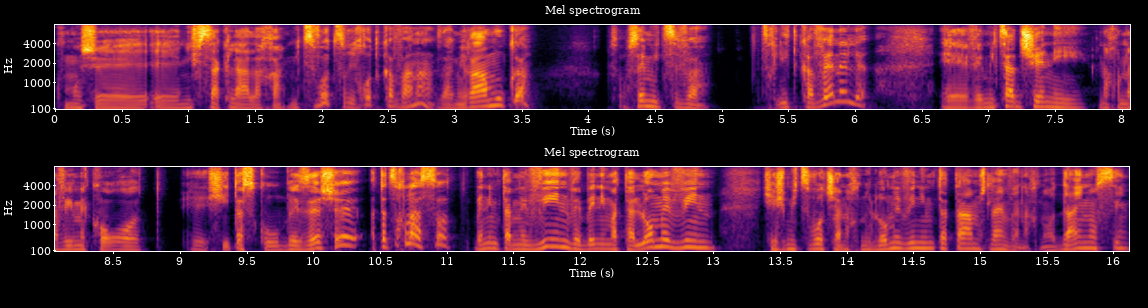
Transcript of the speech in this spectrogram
כמו שנפסק להלכה. מצוות צריכות כוונה, זו אמירה עמוקה. כשאתה עושה מצווה, צריך להתכוון אליה. אה, ומצד שני, אנחנו נביא מקורות אה, שיתעסקו בזה שאתה צריך לעשות, בין אם אתה מבין ובין אם אתה לא מבין, שיש מצוות שאנחנו לא מבינים את הטעם שלהם ואנחנו עדיין עושים.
